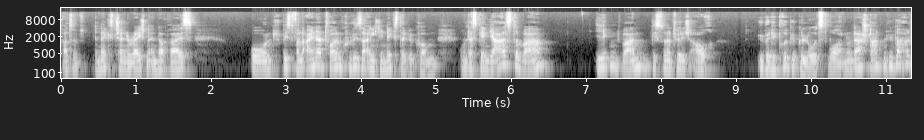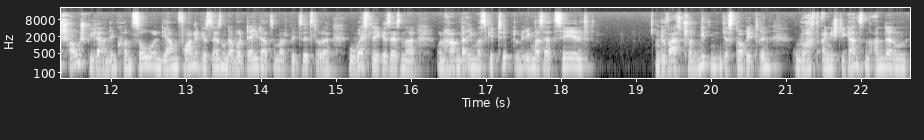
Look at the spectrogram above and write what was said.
also The Next Generation Enterprise, und bist von einer tollen Kulisse eigentlich in die nächste gekommen. Und das Genialste war, irgendwann bist du natürlich auch über die Brücke gelotst worden. Und da standen überall Schauspieler an den Konsolen, die haben vorne gesessen, da wo Data zum Beispiel sitzt oder wo Wesley gesessen hat und haben da irgendwas getippt und irgendwas erzählt. Und du warst schon mitten in der Story drin und du hast eigentlich die ganzen anderen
